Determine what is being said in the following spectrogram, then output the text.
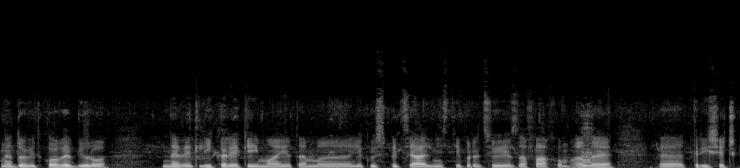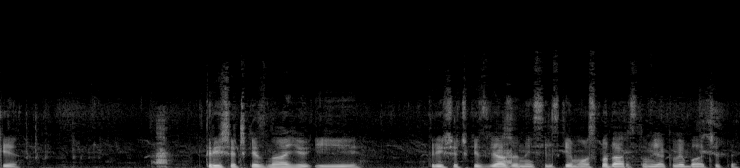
не довідкове бюро, не ветлікар, який має там е, якусь спеціальність і працює за фахом, але е, трішечки, трішечки знаю і трішечки зв'язаний з сільським господарством, як ви бачите.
